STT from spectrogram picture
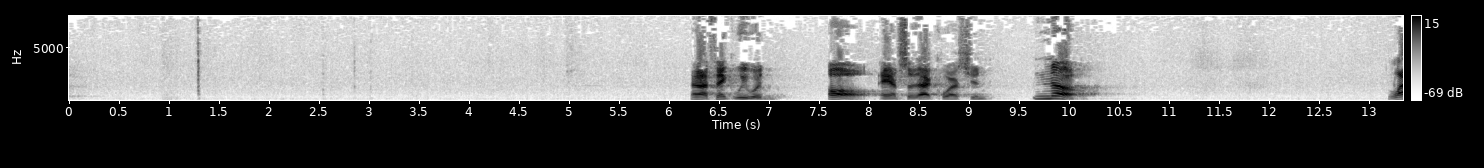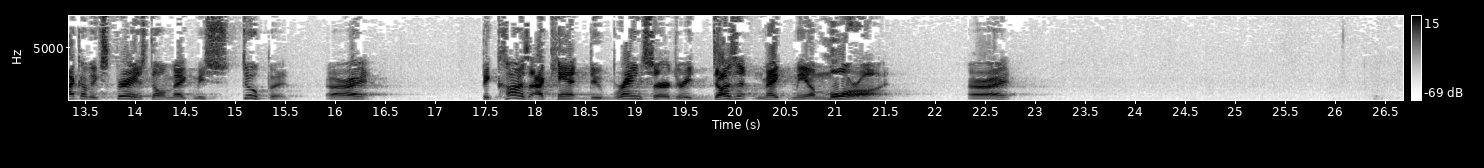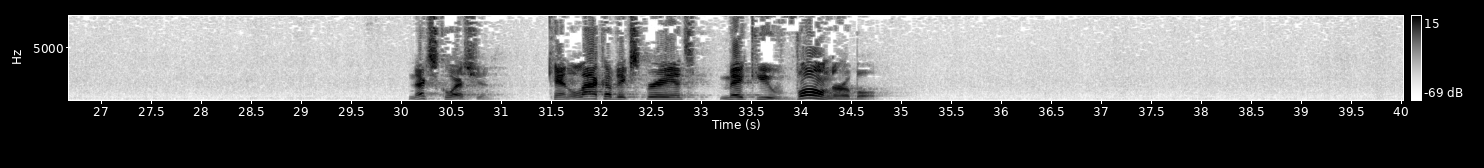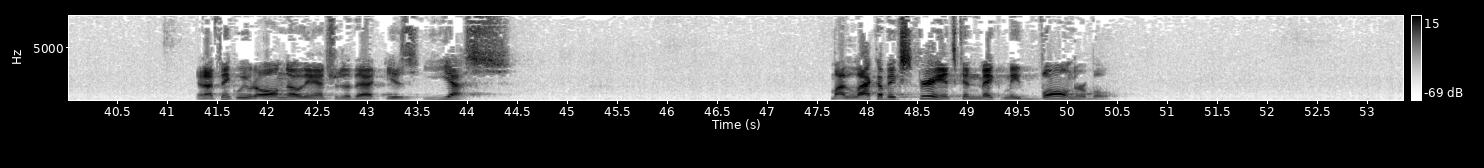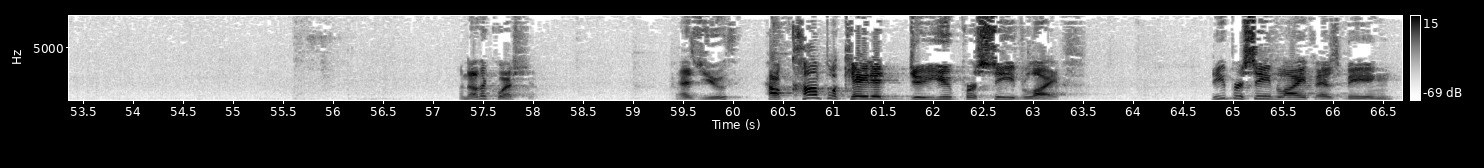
And I think we would all answer that question, no. Lack of experience don't make me stupid, alright? Because I can't do brain surgery doesn't make me a moron, alright? Next question. Can lack of experience make you vulnerable? And I think we would all know the answer to that is yes. My lack of experience can make me vulnerable. Another question. As youth, how complicated do you perceive life? Do you perceive life as being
